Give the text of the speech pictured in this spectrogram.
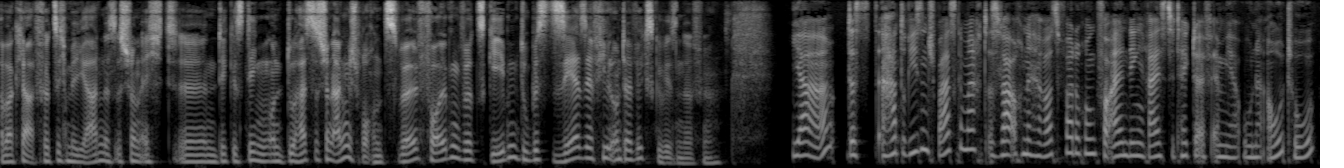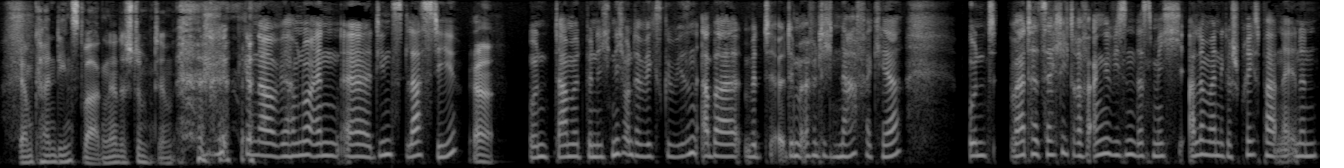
Aber klar, 40 Milliarden, das ist schon echt äh, ein dickes Ding. Und du hast es schon angesprochen, zwölf Folgen wird es geben. Du bist sehr, sehr viel unterwegs gewesen dafür. Ja, das hat riesen Spaß gemacht. Es war auch eine Herausforderung. Vor allen Dingen reist Detektor FM ja ohne Auto. Wir haben keinen Dienstwagen, ne? Das stimmt. genau, wir haben nur einen äh, Dienst Lasti. Ja. Und damit bin ich nicht unterwegs gewesen, aber mit dem öffentlichen Nahverkehr und war tatsächlich darauf angewiesen, dass mich alle meine GesprächspartnerInnen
